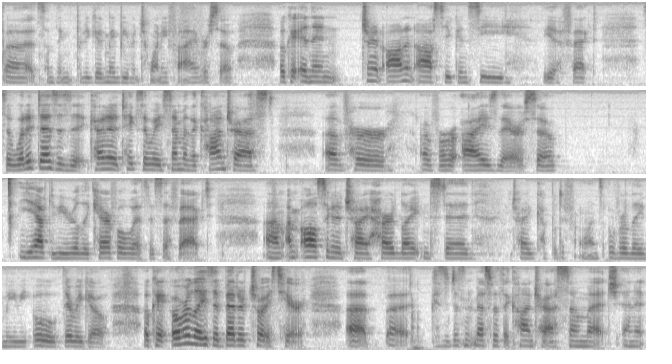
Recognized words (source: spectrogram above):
uh, something pretty good, maybe even 25 or so. Okay, and then turn it on and off so you can see the effect. So what it does is it kind of takes away some of the contrast of her of her eyes there. So you have to be really careful with this effect. Um, I'm also going to try hard light instead tried a couple different ones. Overlay maybe. Oh, there we go. Okay, overlay is a better choice here because uh, uh, it doesn't mess with the contrast so much and it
